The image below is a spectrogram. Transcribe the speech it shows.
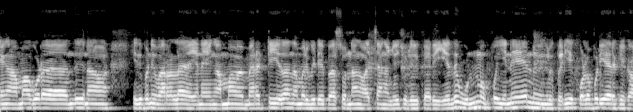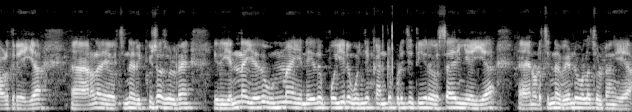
எங்கள் அம்மா கூட வந்து நான் இது பண்ணி வரலை. என்னை எங்கள் அம்மாவை மிரட்டி தான் இந்த மாதிரி வீடியோ பேச சொன்னாங்க வச்சாங்கன்னு சொல்லி சொல்லியிருக்காரு. எது உண்மை போய் என்னன்னு எங்களுக்கு பெரிய குழப்படியாக இருக்குது காவல்துறை ஐயா. அதனால் சின்ன ரிக்வஸ்ட்டாக சொல்கிறேன் இது என்ன எது உண்மை என்ன எது பொய்னு கொஞ்சம் கண்டுபிடிச்சி தீர விசாரிங்க ஐயா. என்னோட சின்ன வேண்டுகோளாக சொல்கிறேங்க ஐயா.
